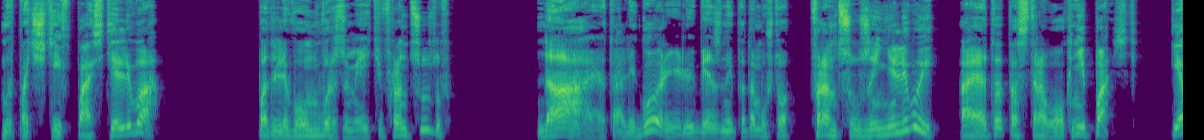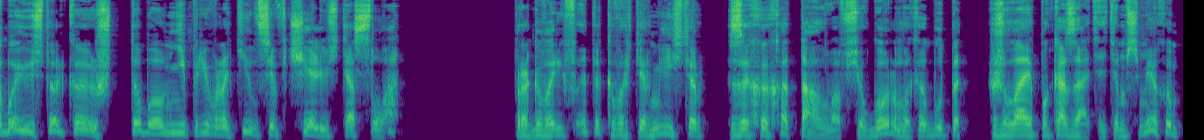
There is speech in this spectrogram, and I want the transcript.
Мы почти в пасти льва. Под львом вы разумеете французов? Да, это аллегория, любезный, потому что французы не львы, а этот островок не пасть. Я боюсь только, чтобы он не превратился в челюсть осла. Проговорив это, квартирмейстер захохотал во все горло, как будто желая показать этим смехом,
